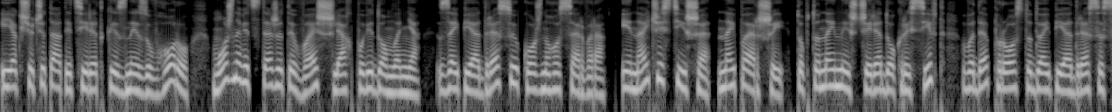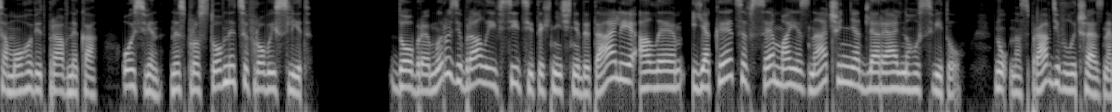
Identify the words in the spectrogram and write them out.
І якщо читати ці рядки знизу вгору, можна відстежити весь шлях повідомлення з IP-адресою кожного сервера. І найчастіше, найперший, тобто найнижчий рядок received, веде просто до IP-адреси самого відправника. Ось він, неспростовний цифровий слід. Добре, ми розібрали і всі ці технічні деталі, але яке це все має значення для реального світу? Ну, насправді величезне,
